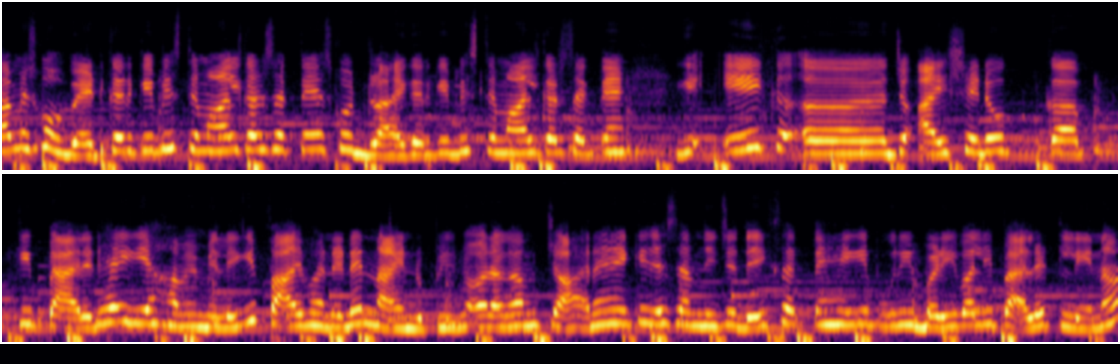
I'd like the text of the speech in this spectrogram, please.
हम इसको वेट करके भी इस्तेमाल कर सकते हैं इसको ड्राई करके भी इस्तेमाल कर सकते हैं। ये एक आ, जो आई का की पैलेट है ये हमें मिलेगी five hundred and nine rupees में। और अगर हम चाह रहे हैं कि जैसे हम नीचे देख सकते हैं कि पूरी बड़ी वाली पैलेट लेना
